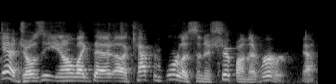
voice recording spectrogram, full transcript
yeah, Josie. You know, like that uh, Captain Warless in a ship on that river. Yeah.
